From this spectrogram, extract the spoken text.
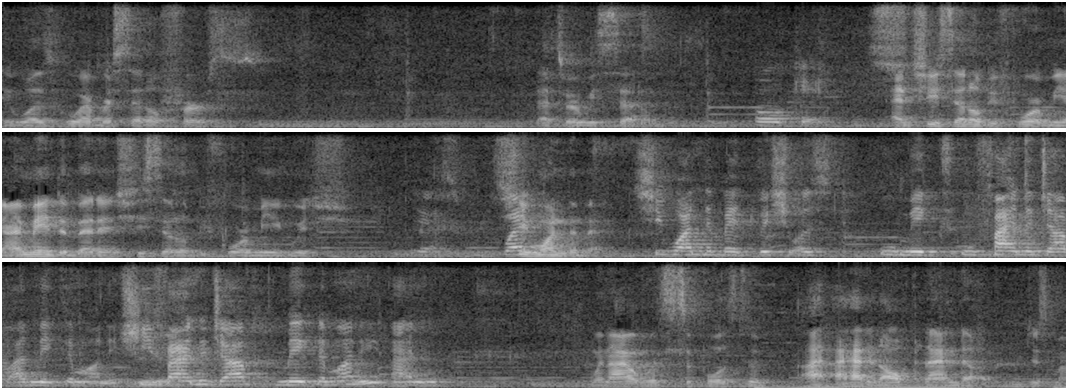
it was whoever settled first. That's where we settled. Okay. And she settled before me. I made the bet, and she settled before me, which Yes. she Well, won the bet. She won the bet, which was who makes who find a job and make the money. She Yeah. find a job, make the money, and When I was supposed to, I, I had it all planned out. Just my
